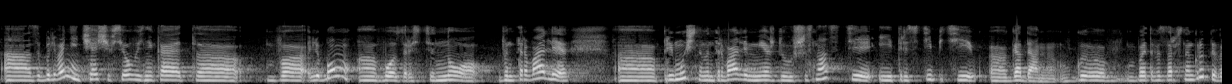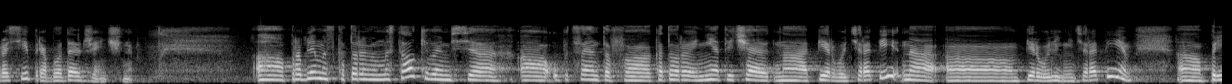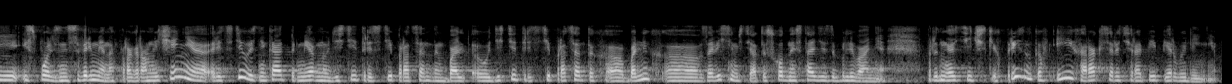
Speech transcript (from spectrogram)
А, заболевание чаще всего возникает э, в любом возрасте, но в интервале, преимущественно в интервале между 16 и 35 годами. В этой возрастной группе в России преобладают женщины. А, проблемы, с которыми мы сталкиваемся а, у пациентов, а, которые не отвечают на первую, терапию, на первую линию терапии, при использовании современных программ лечения рецидив возникает примерно у 10-30% больных в зависимости от исходной стадии заболевания, прогностических признаков и характера терапии первой линии.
